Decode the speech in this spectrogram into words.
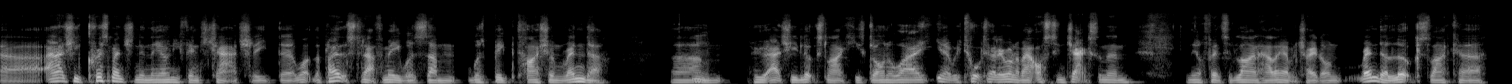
uh, and actually, Chris mentioned in the OnlyFins chat actually the what the player that stood out for me was um was Big Tyshon Render, um, who actually looks like he's gone away. You know, we talked earlier on about Austin Jackson and, and the offensive line how they haven't traded on. Render looks like a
